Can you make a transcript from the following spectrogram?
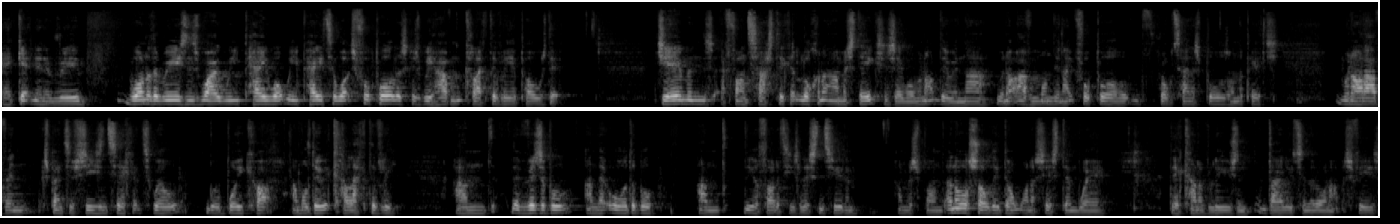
uh, getting in a room. One of the reasons why we pay what we pay to watch football is because we haven't collectively opposed it. Germans are fantastic at looking at our mistakes and saying, well, we're not doing that. We're not having Monday night football, throw tennis balls on the pitch. We're not having expensive season tickets. We'll, we'll boycott and we'll do it collectively. And they're visible and they're audible and the authorities listen to them and respond. And also they don't want a system where they're kind of losing and diluting their own atmospheres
